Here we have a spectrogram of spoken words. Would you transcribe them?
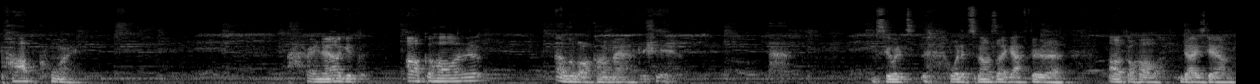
popcorn. Right now I get the alcohol in it. I love alcohol in my aftershave. Let's see what it's what it smells like after the alcohol dies down.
